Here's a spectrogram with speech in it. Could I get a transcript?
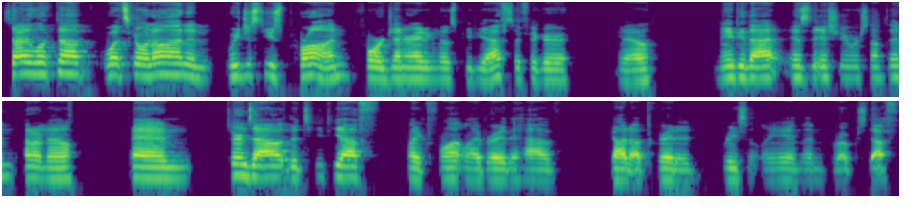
So I looked up what's going on, and we just use Prawn for generating those PDFs. I figure, you know, maybe that is the issue or something. I don't know. And turns out the TTF like font library they have got upgraded recently, and then broke stuff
